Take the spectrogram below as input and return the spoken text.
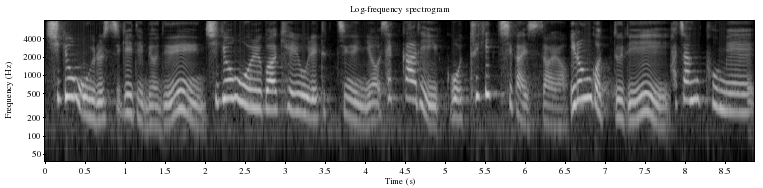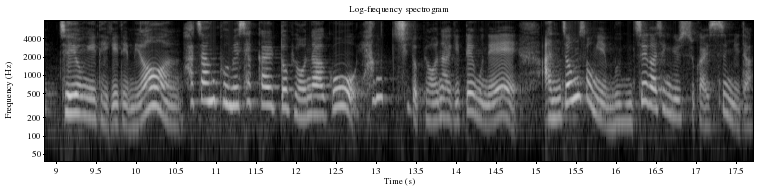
식용 오일을 쓰게 되면은 식용 오일과 캐리어 오일의 특징은요. 색깔이 있고 특이취가 있어요. 이런 것들이 화장품에 제형이 되게 되면 화장품의 색깔도 변하고 향취도 변하기 때문에 안정성에 문제가 생길 수가 있습니다.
